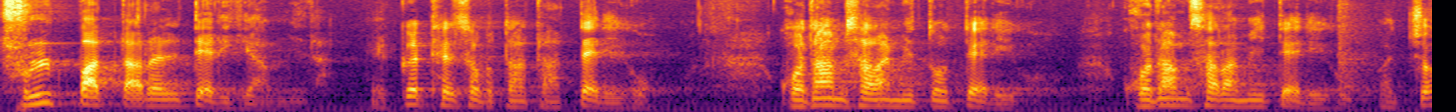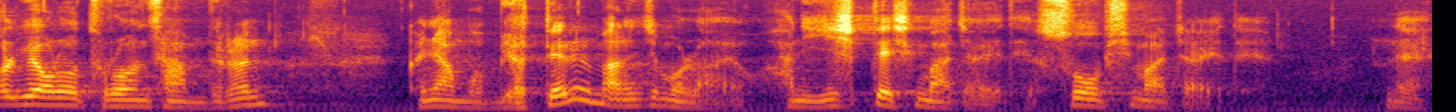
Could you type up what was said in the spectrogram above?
줄바따를 때리게 합니다. 끝에서부터 다 때리고 그 다음 사람이 또 때리고 그 다음 사람이 때리고 쫄병으로 들어온 사람들은 그냥 뭐 몇 대를 맞는지 몰라요. 한 20대씩 맞아야 돼요. 수없이 맞아야 돼요. 네.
